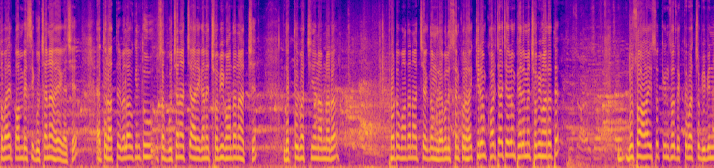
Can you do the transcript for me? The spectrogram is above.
সবাই কম বেশি গুছানো হয়ে গেছে। এত রাত্রের বেলাও কিন্তু সব গুছানো হচ্ছে, আর এখানে ছবি বাঁধানো হচ্ছে। দেখতে পাচ্ছেন আপনারা। ফটো বাঁধানো হচ্ছে, একদম লেভেলেশন করা হয়। কিরম খরচা আছে এরকম ফ্রেমে ছবি বাঁধাতে? দুশো, আড়াইশো, তিনশো, দেখতে পাচ্ছ বিভিন্ন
